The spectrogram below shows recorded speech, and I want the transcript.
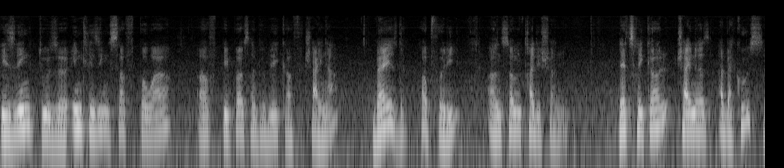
is linked to the increasing soft power of People's Republic of China, based, hopefully, on some tradition. Let's recall China's abacus.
